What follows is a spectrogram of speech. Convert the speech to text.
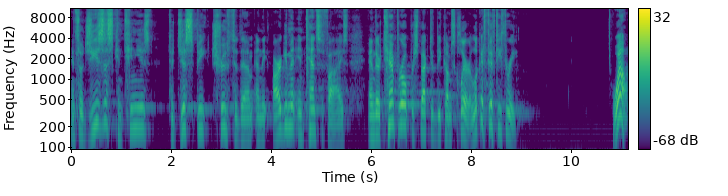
And so Jesus continues to just speak truth to them, and the argument intensifies, and their temporal perspective becomes clear. Look at 53. Well,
